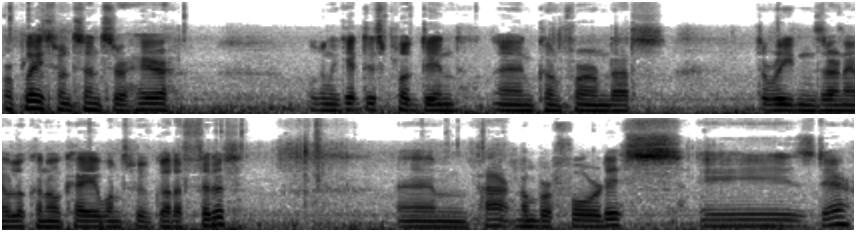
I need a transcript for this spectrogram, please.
replacement sensor here. We're going to get this plugged in and confirm that the readings are now looking okay once we've got it fitted. Um, part number for this is there.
